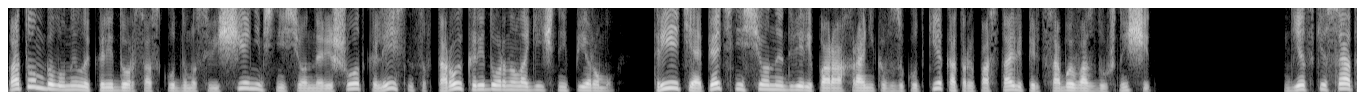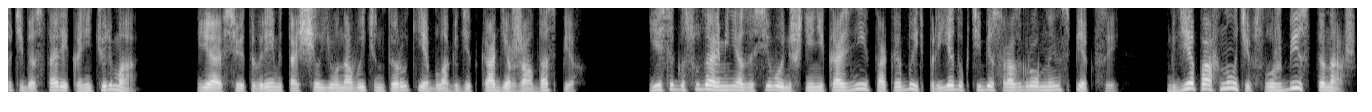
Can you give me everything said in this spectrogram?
Потом был унылый коридор со скудным освещением, снесенная решетка, лестница, второй коридор аналогичный первому, третий, опять снесенная дверь и пара охранников в закутке, которые поставили перед собой воздушный щит. «Детский сад у тебя, старик, а не тюрьма». Я все это время тащил его на вытянутой руке, благо детка держал доспех. «Если государь меня за сегодняшнее не казнит, так и быть, приеду к тебе с разгромной инспекцией. Где Пафнутьев, службист ты наш?»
